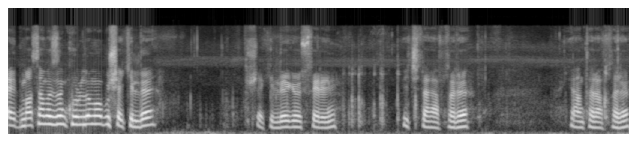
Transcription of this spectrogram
Evet masamızın kurulumu bu şekilde. Bu şekilde göstereyim. İç tarafları, yan tarafları.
